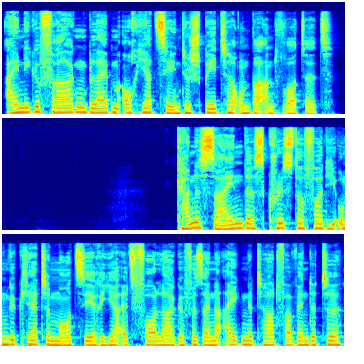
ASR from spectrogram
Einige Fragen bleiben auch Jahrzehnte später unbeantwortet. Kann es sein, dass Christopher die ungeklärte Mordserie als Vorlage für seine eigene Tat verwendete,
